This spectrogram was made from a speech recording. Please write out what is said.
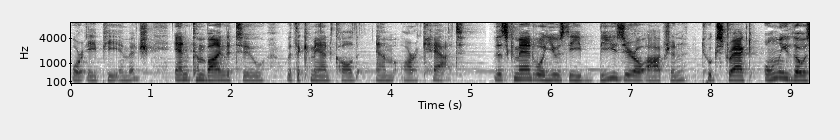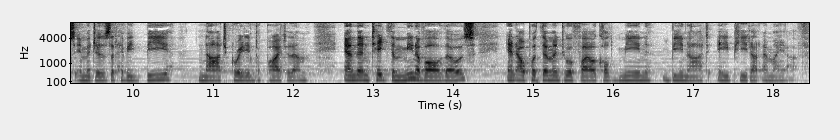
or AP image, and combine the two with the command called mrcat. This command will use the B0 option to extract only those images that have a B naught gradient applied to them, and then take the mean of all of those and output them into a file called mean b naught ap.mif.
